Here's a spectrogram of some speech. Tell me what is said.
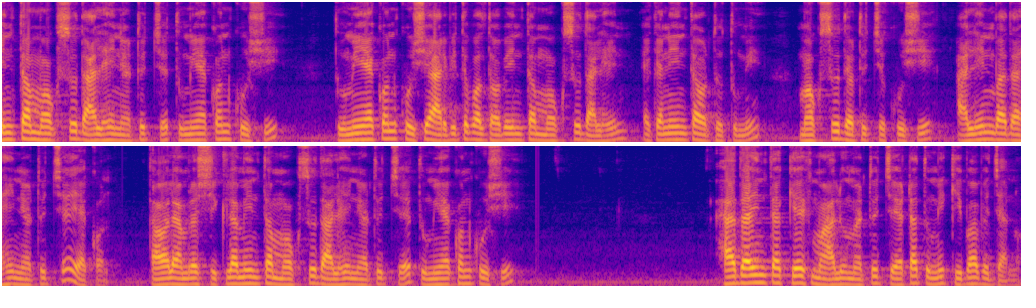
ইনতা মকসুদ আলহিন অর্থ হচ্ছে তুমি এখন খুশি, তুমি এখন খুশি, আরবিতে বলতে হবে ইনতা মকসুদ আলহিন এখানে ইনতা অর্থ তুমি মকসুদ অর্থ হচ্ছে খুশি আলহিন বা দাহিন অর্থ হচ্ছে এখন। তাহলে আমরা শিখলাম ইনতা মকসুদ আলহিন অর্থ হচ্ছে তুমি এখন খুশি। হাদা ইনতা কেফ মালুম অর্থ হচ্ছে এটা তুমি কীভাবে জানো।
